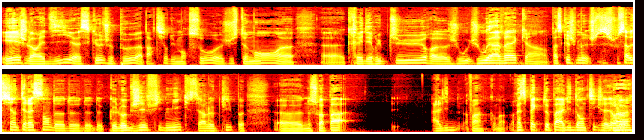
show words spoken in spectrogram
et je leur ai dit est-ce que je peux, à partir du morceau, justement, créer des ruptures, jou- jouer avec, hein. parce que je, me, je trouve ça aussi intéressant de, de, de, de- que l'objet filmique, c'est-à-dire le clip, euh, ne soit pas à enfin comment, respecte pas à l'identique j'allais dire Ouais, le, ouais.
